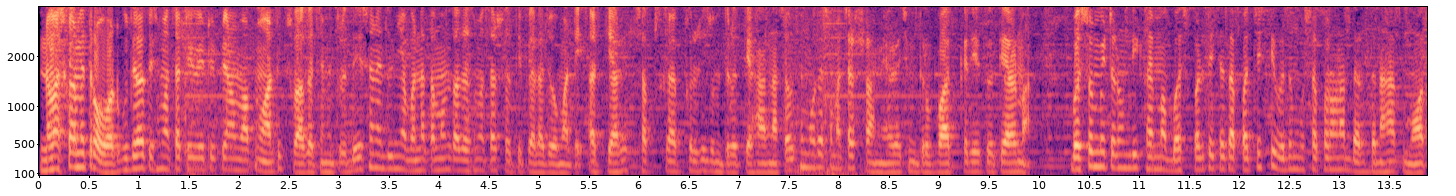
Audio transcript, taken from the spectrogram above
નમસ્કાર મિત્રો, વોટ ગુજરાતી સમાચાર ટીવી યુટ્યુબ ચેનલમાં આપનું હાર્દિક સ્વાગત છે મિત્રો. દેશ અને દુનિયાભરના તમામ તાજા સમાચાર સૌથી પહેલા જોવા માટે અત્યારે જ સબસ્ક્રાઇબ કરી લેજો મિત્રો. અત્યારે હાલના સૌથી મોટા સમાચાર સામે આવ્યા છે મિત્રો. વાત કરીએ તો ત્યારમાં બસો મીટર ઊંડી ખાઈમાં બસ પલટી જતા પચીસથી વધુ મુસાફરોના દર્દનાક મોત,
